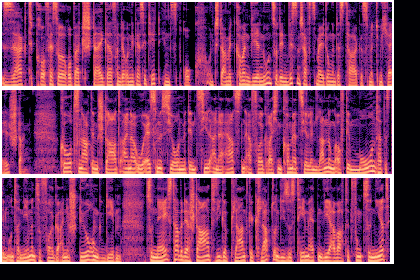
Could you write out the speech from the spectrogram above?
sagt Professor Robert Steiger von der Universität Innsbruck. Und damit kommen wir nun zu den Wissenschaftsmeldungen des Tages mit Michael Stang. Kurz nach dem Start einer US-Mission mit dem Ziel einer ersten erfolgreichen kommerziellen Landung auf dem Mond hat es dem Unternehmen zufolge eine Störung gegeben. Zunächst habe der Start wie geplant geklappt und die Systeme hätten wie erwartet funktioniert,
